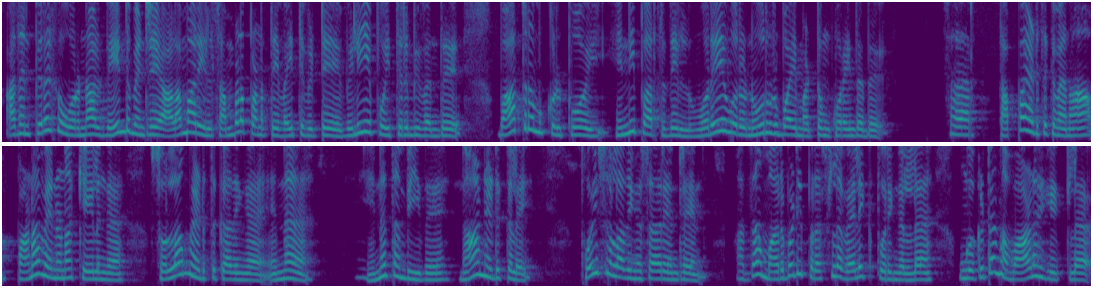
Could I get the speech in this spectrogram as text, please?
அதன் பிறகு ஒரு நாள் வேண்டுமென்றே அலமாரியில் சம்பள பணத்தை வைத்துவிட்டு வெளியே போய் திரும்பி வந்து பாத்ரூமுக்குள் போய் எண்ணி பார்த்ததில் ஒரே ஒரு நூறு ரூபாய் மட்டும் குறைந்தது. சார் தப்பாக எடுத்துக்க வேணாம். பணம் வேணும்னா கேளுங்க. சொல்லாமல் எடுத்துக்காதீங்க. என்ன? என்ன தம்பி இது? நான் எடுக்கலை. பொய் சொல்லாதீங்க சார் என்றேன். அதான் மறுபடி ப்ரெஸ்ஸில் வேலைக்கு போகிறீங்கல்ல உங்ககிட்ட நான் வாடகை கேட்கல.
